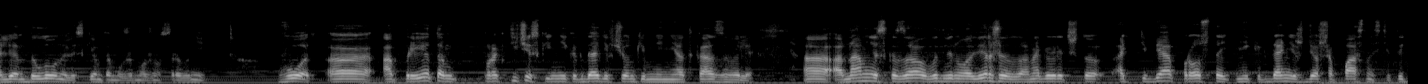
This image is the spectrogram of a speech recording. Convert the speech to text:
Лен Делон или с кем там уже можно сравнить. Вот. А, а при этом практически никогда девчонки мне не отказывали. А, она мне сказала, выдвинула версию, она говорит, что от тебя просто никогда не ждешь опасности. Ты,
